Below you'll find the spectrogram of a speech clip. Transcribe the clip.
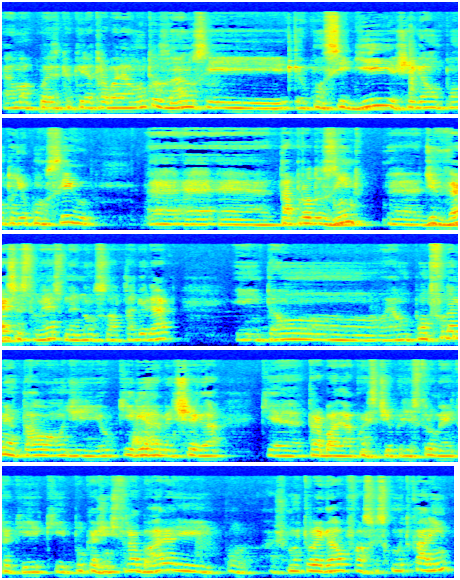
é uma coisa que eu queria trabalhar há muitos anos e eu consegui chegar a um ponto onde eu consigo estar é, é, é, tá produzindo é, diversos instrumentos, né? não só a taguilharpa, então, é um ponto fundamental onde eu queria realmente chegar, que é trabalhar com esse tipo de instrumento aqui, que pouca gente trabalha e pô, acho muito legal, faço isso com muito carinho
